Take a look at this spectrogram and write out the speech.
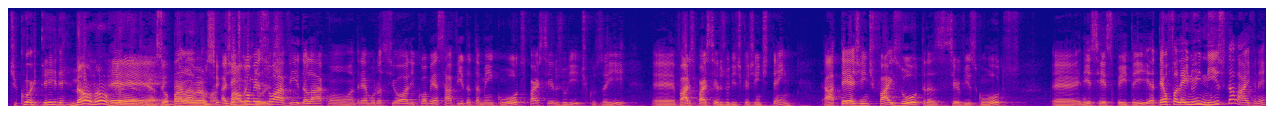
Te cortei, né? Não, não, beleza. É, não a sua palavra, que A gente começou a vida lá com o André Muracioli, começa a vida também com outros parceiros jurídicos aí, é, vários parceiros jurídicos que a gente tem. Até a gente faz outros serviços com outros, é, nesse respeito aí. Até eu falei no início da live, né?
